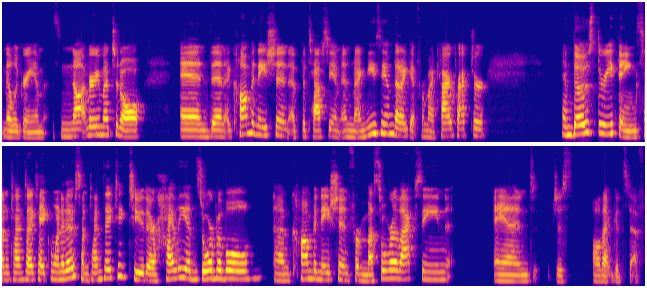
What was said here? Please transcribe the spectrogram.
milligram. It's not very much at all. And then a combination of potassium and magnesium that I get from my chiropractor and those three things, sometimes I take one of those, sometimes I take two. They're highly absorbable um, combination for muscle relaxing and just all that good stuff.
